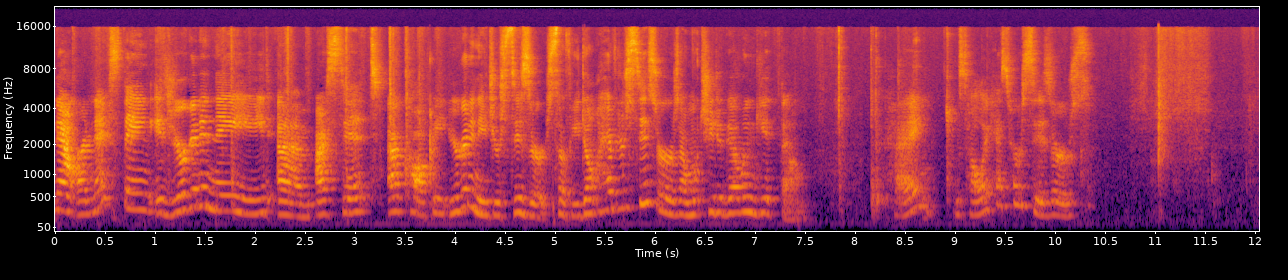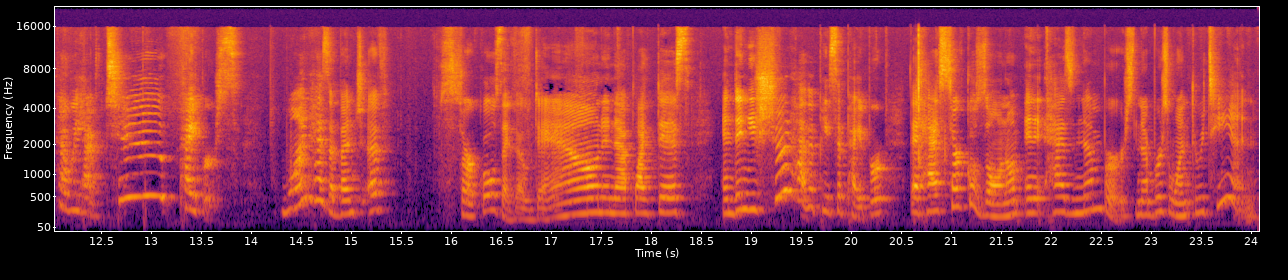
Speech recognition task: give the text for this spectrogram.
Now, our next thing is you're going to need, um, I sent a copy, you're going to need your scissors. So if you don't have your scissors, I want you to go and get them. Okay, Miss Holly has her scissors. Okay, we have two papers. One has a bunch of circles that go down and up like this. And then you should have a piece of paper that has circles on them and it has numbers, numbers 1 through 10.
